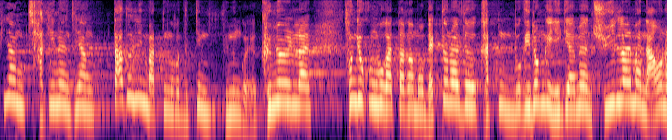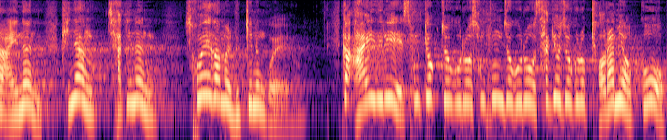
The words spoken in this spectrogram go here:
그냥 자기는 그냥 따돌림 받는 거 느낌 드는 거예요. 금요일 날 성격 공부 갔다가 뭐 맥도날드 같은 뭐 이런 거 얘기하면 주일 날만 나오는 아이는 그냥 자기는 소외감을 느끼는 거예요. 그러니까 아이들이 성격적으로, 성품적으로, 사교적으로 결함이 없고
